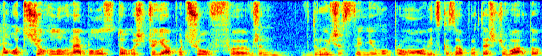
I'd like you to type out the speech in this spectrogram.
Ну, от що головне було з того, що я почув е, вже в другій частині його промови. Він сказав про те, що варто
